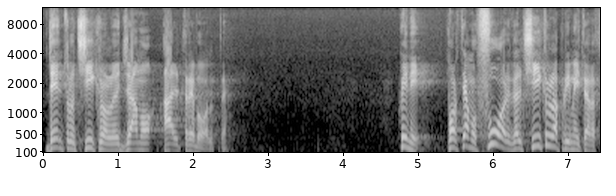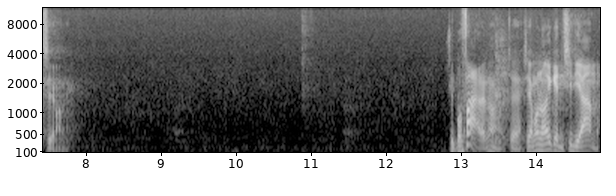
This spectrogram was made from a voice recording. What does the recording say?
dentro il ciclo lo leggiamo altre volte. Quindi portiamo fuori dal ciclo la prima iterazione. Si può fare, no? Cioè, siamo noi che decidiamo.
